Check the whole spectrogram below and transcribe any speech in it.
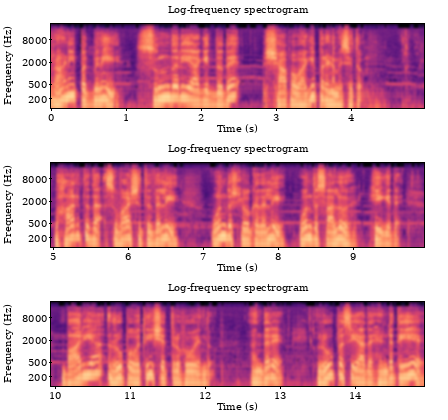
ರಾಣಿ ಪದ್ಮಿನಿ ಸುಂದರಿಯಾಗಿದ್ದುದೇ ಶಾಪವಾಗಿ ಪರಿಣಮಿಸಿತು. ಭಾರತದ ಸುಭಾಷಿತದಲ್ಲಿ ಒಂದು ಶ್ಲೋಕದಲ್ಲಿ ಒಂದು ಸಾಲು ಹೀಗಿದೆ, ಭಾರ್ಯ ರೂಪವತಿ ಶತ್ರುಹು ಎಂದು. ಅಂದರೆ, ರೂಪಸಿಯಾದ ಹೆಂಡತಿಯೇ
